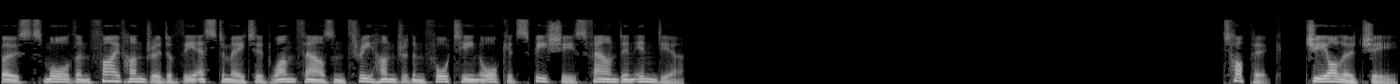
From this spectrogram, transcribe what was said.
boasts more than 500 of the estimated 1,314 orchid species found in India. Geology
